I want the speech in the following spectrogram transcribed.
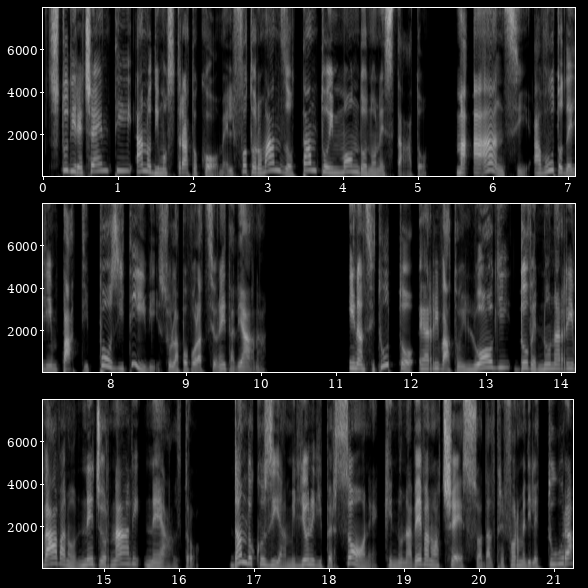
studi recenti hanno dimostrato come il fotoromanzo tanto immondo non è stato ma ha anzi avuto degli impatti positivi sulla popolazione italiana. Innanzitutto è arrivato in luoghi dove non arrivavano né giornali né altro, dando così a milioni di persone che non avevano accesso ad altre forme di lettura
